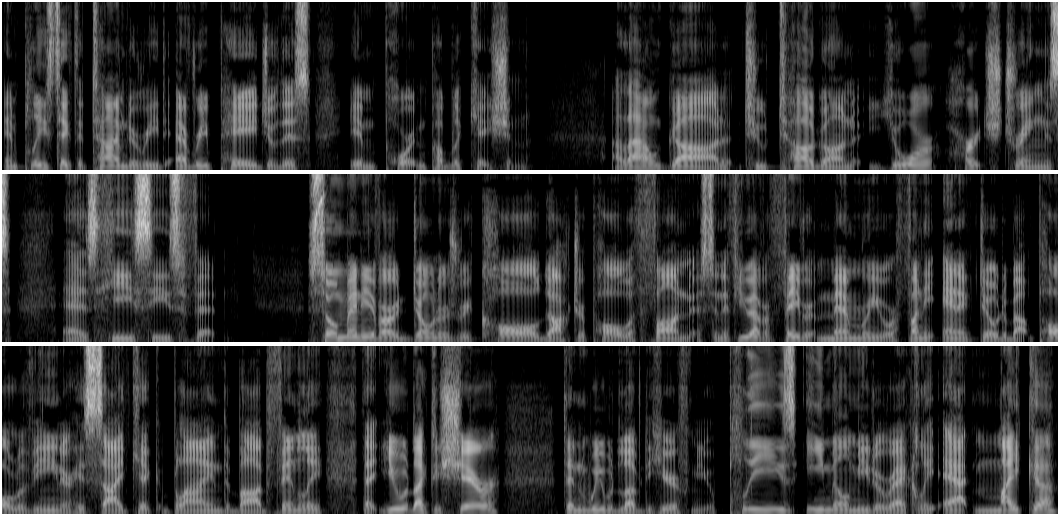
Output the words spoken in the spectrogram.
And please take the time to read every page of this important publication. Allow God to tug on your heartstrings as He sees fit. So many of our donors recall Dr. Paul with fondness, and if you have a favorite memory or funny anecdote about Paul Levine or his sidekick, blind Bob Finley, that you would like to share, then we would love to hear from you. Please email me directly at micah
